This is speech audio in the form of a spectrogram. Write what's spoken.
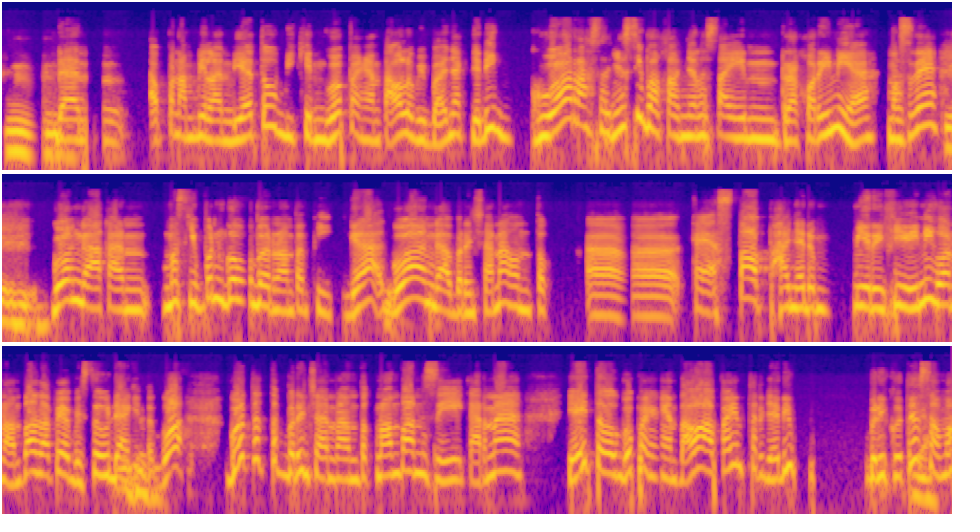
Hmm. dan eh, penampilan dia tuh bikin gue pengen tahu lebih banyak. Jadi gue rasanya sih bakal nyelesain drakor ini ya. Maksudnya gue nggak akan meskipun gue baru nonton tiga gue nggak berencana untuk eh, kayak stop hanya demi review ini gue nonton tapi habis itu udah gitu. Gue gue tetap berencana untuk nonton sih karena ya itu gue pengen tahu apa yang terjadi berikutnya Ya. sama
